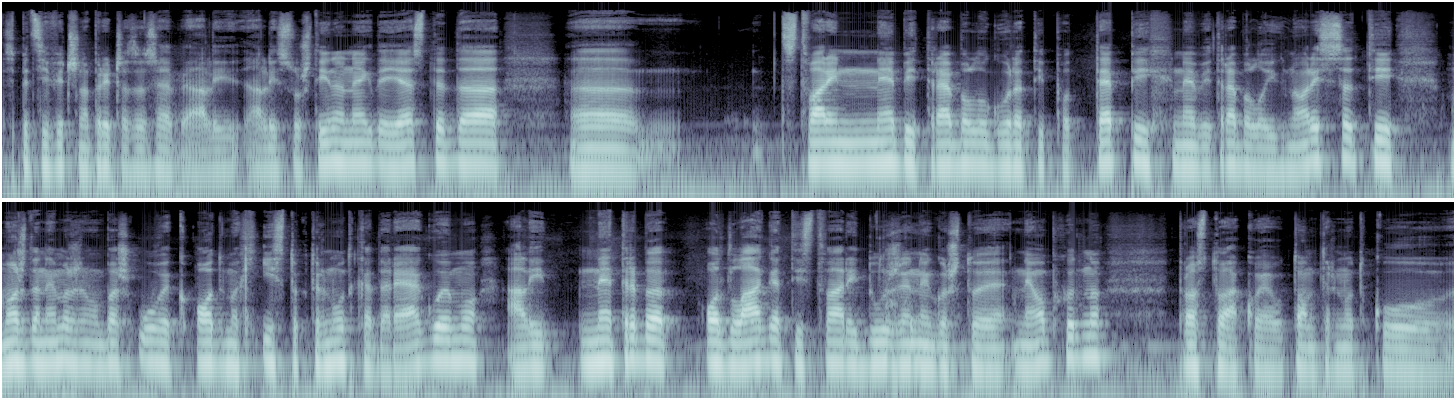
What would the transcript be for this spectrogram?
specifična priča za sebe, ali, ali suština negde jeste da uh, stvari ne bi trebalo gurati pod tepih, ne bi trebalo ignorisati, možda ne možemo baš uvek odmah istog trenutka da reagujemo, ali ne treba odlagati stvari duže nego što je neophodno, prosto ako je u tom trenutku uh,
